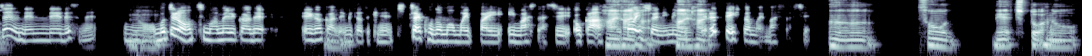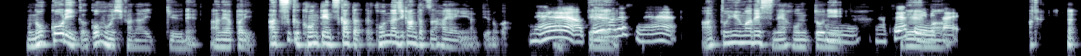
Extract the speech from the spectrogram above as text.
全年齢ですね。あのうんもちろん私もアメリカで映画館で見たときにちっちゃい子供もいっぱいいましたし、お母さんと一緒に見に来てるっていう人もいましたし。うんうん。そうね、ちょっとあの、もう残りが5分しかないっていうね、あの、やっぱり熱くコンテンツ使ったらこんな時間経つの早いんやっていうのが、ねえ、あっとでいう間ですね。あっという間ですね、本当に。うん夏休みみたい。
